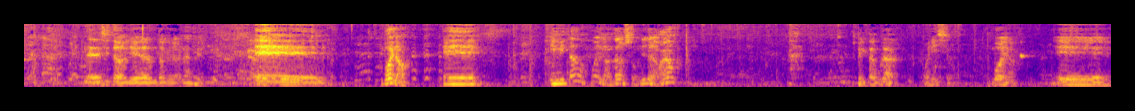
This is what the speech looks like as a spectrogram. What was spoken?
necesito liberar un toque de Nashville. Eh, bueno, eh, invitados, ¿pueden levantar un segundito la mano? Espectacular, buenísimo. Bueno, eh,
